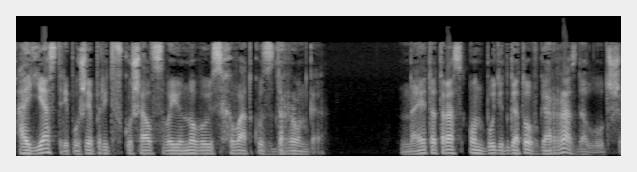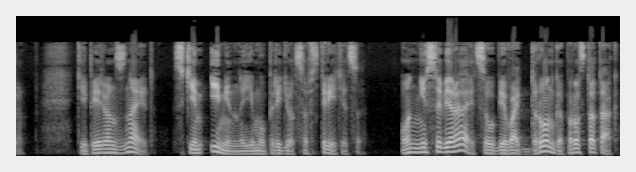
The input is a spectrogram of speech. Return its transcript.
А ястреб уже предвкушал свою новую схватку с Дронга. На этот раз он будет готов гораздо лучше. Теперь он знает, с кем именно ему придется встретиться. Он не собирается убивать Дронга просто так.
